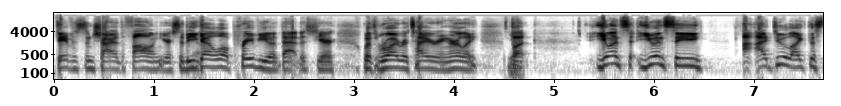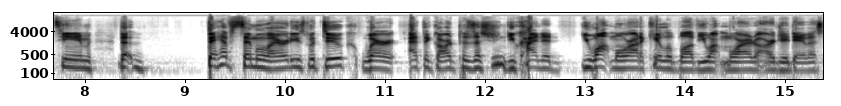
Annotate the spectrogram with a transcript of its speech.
Davis and Scheyer the following year. So you got a little preview of that this year with Roy retiring early. But UNC UNC I, I do like this team that they have similarities with Duke where at the guard position you kind of you want more out of Caleb Love, you want more out of RJ Davis.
